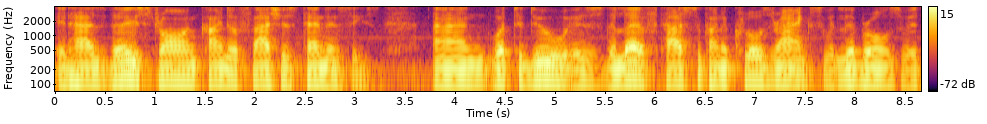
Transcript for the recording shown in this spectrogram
it has very strong kind of fascist tendencies. And what to do is the left has to kind of close ranks with liberals, with,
